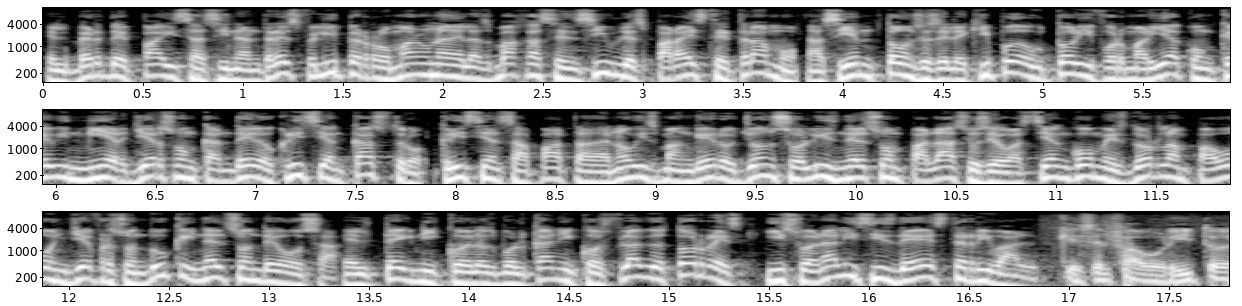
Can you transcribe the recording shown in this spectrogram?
El verde paisa sin Andrés Felipe Román, una de las bajas sensibles para este tramo. Así entonces el equipo de Autori formaría con Kevin Mier, Gerson Candelo, Cristian Castro, Cristian Zapata, Danovis Manguero, John Solís, Nelson Palacio, Sebastián Gómez, Dorlan Pavón, Jefferson Duque y Nelson de Osa. El técnico de los volcánicos, Flavio Torres, y su análisis de este rival. Que es el favorito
